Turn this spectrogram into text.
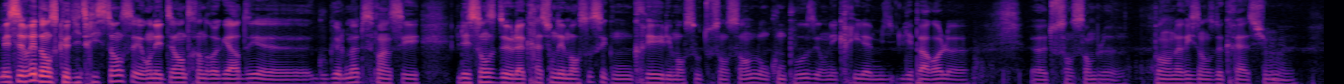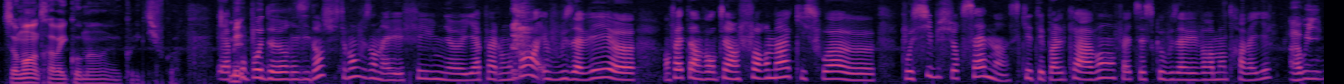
Mais c'est vrai dans ce que dit Tristan, c'est on était en train de regarder euh, Google Maps. Enfin, c'est l'essence de la création des morceaux, c'est qu'on crée les morceaux tous ensemble, on compose et on écrit la les paroles euh, euh, tous ensemble pendant la résidence de création. euh. c'est vraiment un travail commun, collectif, quoi. Et à Mais- propos de résidence, justement, vous en avez fait une euh, il n'y a pas longtemps et vous avez euh, en fait inventé un format qui soit euh, possible sur scène, ce qui n'était pas le cas avant. En fait, c'est ce que vous avez vraiment travaillé? Ah oui,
